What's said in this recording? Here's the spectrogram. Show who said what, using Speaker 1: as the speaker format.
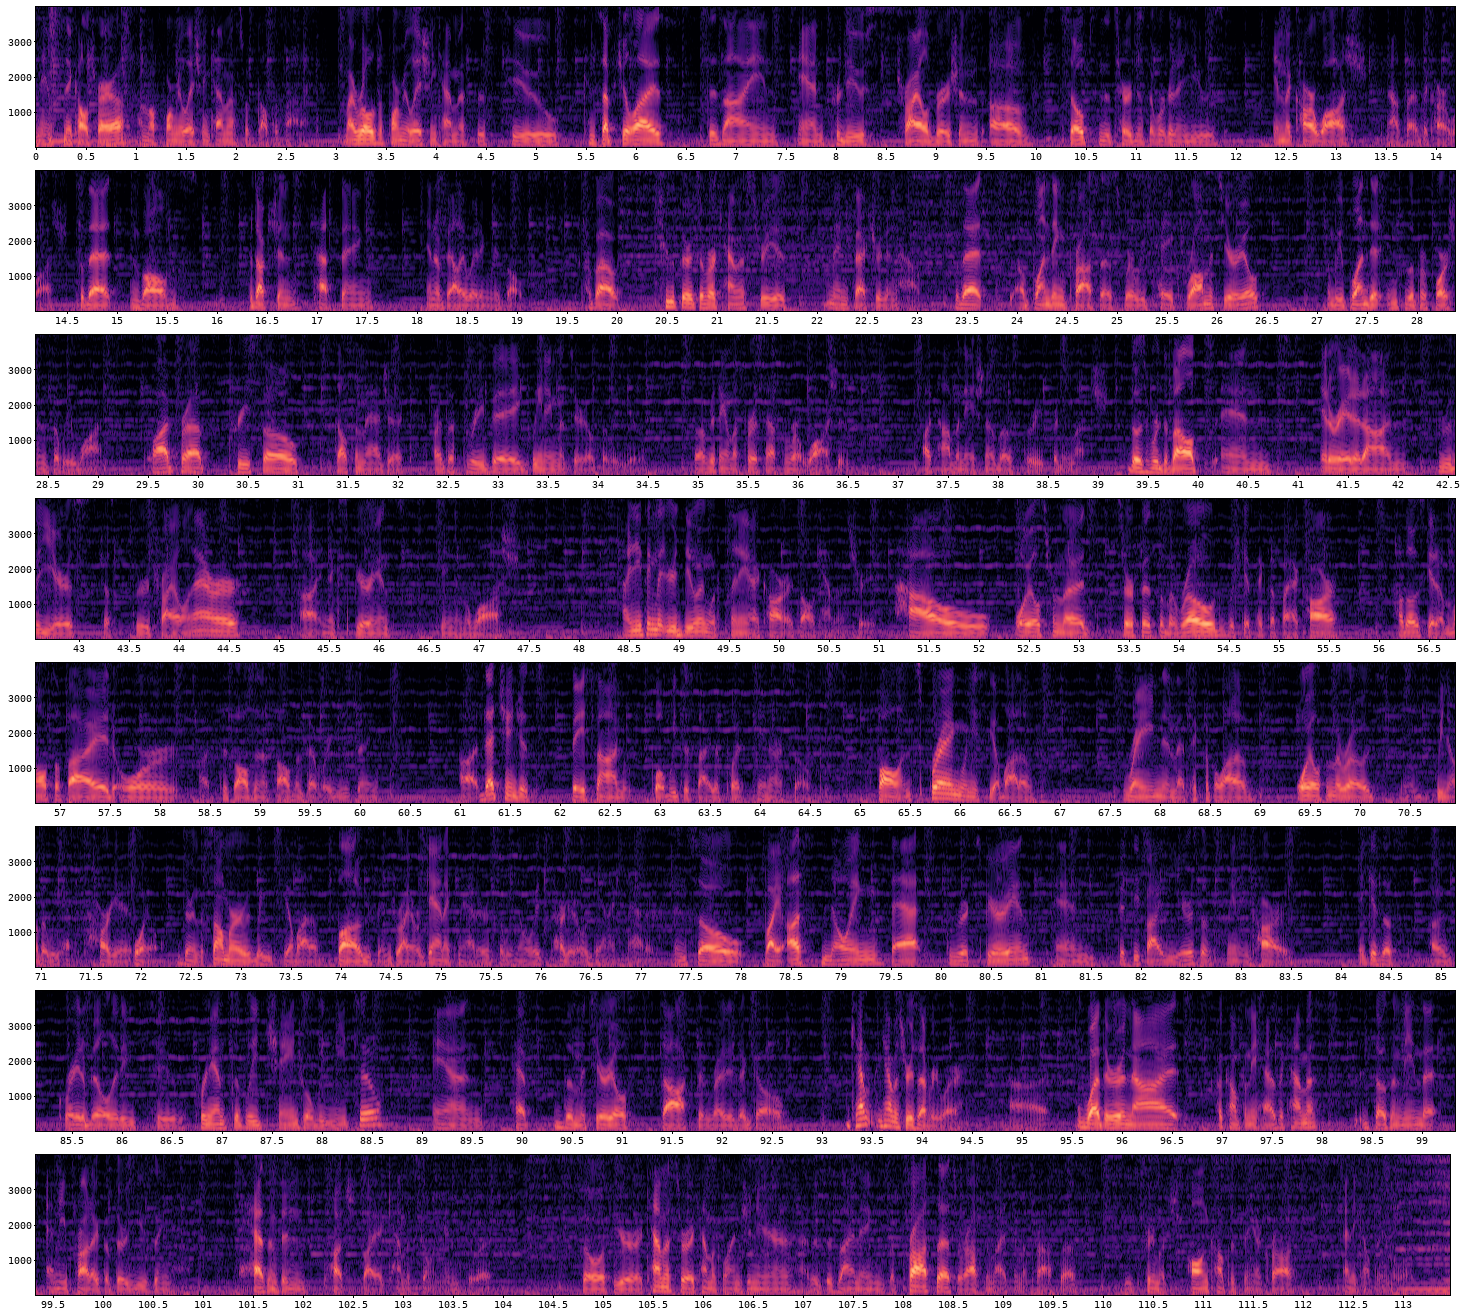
Speaker 1: Nick Cultrara. I'm a formulation chemist with Delta Sonic. My role as a formulation chemist is to conceptualize, design, and produce trial versions of soaps and detergents that we're going to use in the car wash and outside the car wash. So that involves production, testing, and evaluating results. About two-thirds of our chemistry is manufactured in-house. So that's a blending process where we take raw materials and we blend it into the proportions that we want. Quad Prep, Preso, Delta Magic are the three big cleaning materials that we use. So everything on the first half of our wash is a combination of those three pretty much. Those were developed and iterated on through the years, just through trial and error uh, and experience being in the wash. Anything that you're doing with cleaning a car, it's all chemistry. How oils from the surface of the road, which get picked up by a car, how those get emulsified or uh, dissolved in a solvent that we're using, uh, that changes based on what we decide to put in our soaps. Fall and spring, when you see a lot of rain and that picks up a lot of oil from the roads, you know, we know that we have to target oil. During the summer, we see a lot of bugs and dry organic matter, so we know we have to target organic matter. And so by us knowing that through experience and 55 years of cleaning cars, it gives us a great ability to preemptively change what we need to and have the materials stocked and ready to go. Chem chemistry is everywhere. Uh, whether or not a company has a chemist, it doesn't mean that any product that they're using hasn't been touched by a chemist going into it. So if you're a chemist or a chemical engineer, either designing the process or optimizing the process, it's pretty much all-encompassing across any company in the world.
